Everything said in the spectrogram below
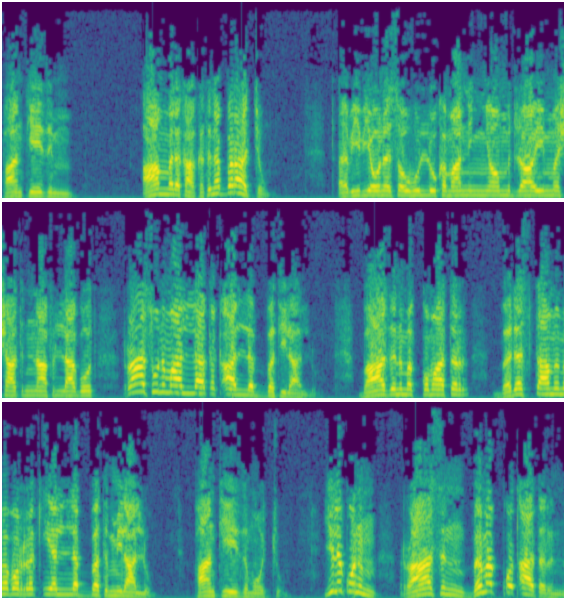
ፓንቴዝም አመለካከት ነበራቸው። ጠቢብ የሆነ ሰው ሁሉ ከማንኛውም ምድራዊ መሻትና ፍላጎት ራሱን ማላቀቅ አለበት ይላሉ። በአዘን መኰማተር በደስታም መቦረቅ የለበትም ይላሉ ፓንቲዝሞቹ። ይልቁንም ራስን በመቈጣጠርና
